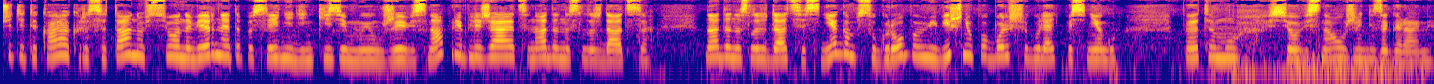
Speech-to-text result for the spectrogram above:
Слушайте, такая красота, ну все, наверное, это последние деньки зимы, уже весна приближается, надо наслаждаться. Надо наслаждаться снегом, сугробами, вишню побольше гулять по снегу. Поэтому все, весна уже не за горами.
